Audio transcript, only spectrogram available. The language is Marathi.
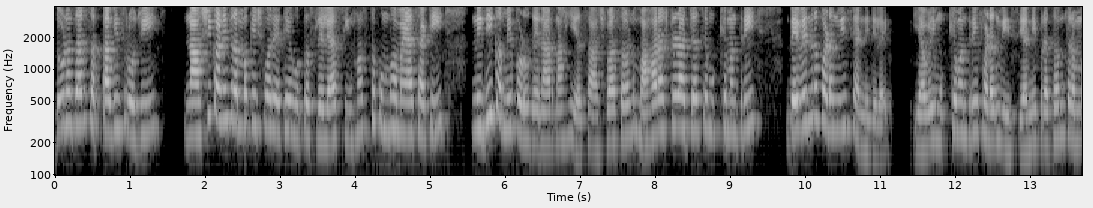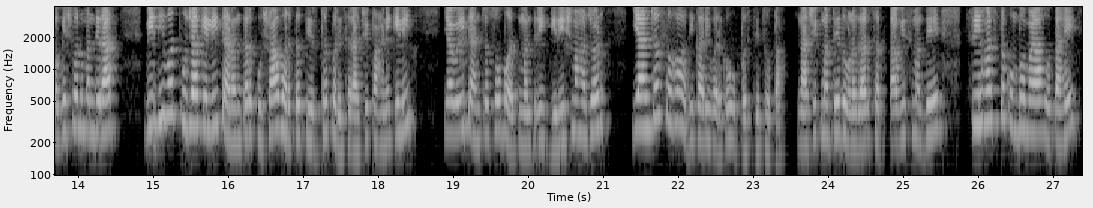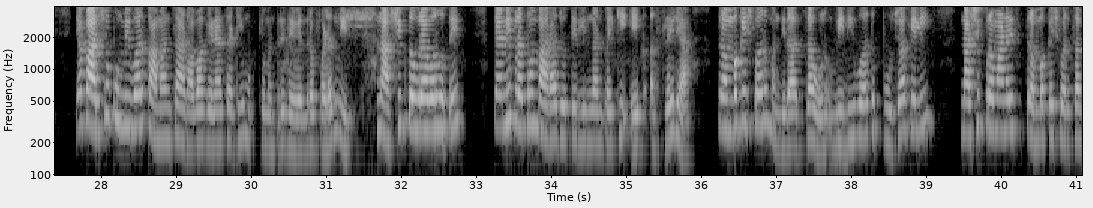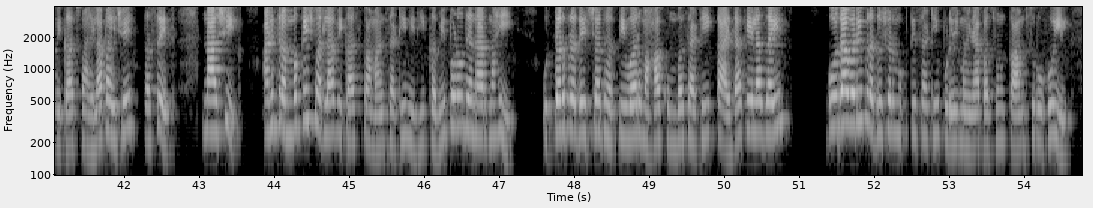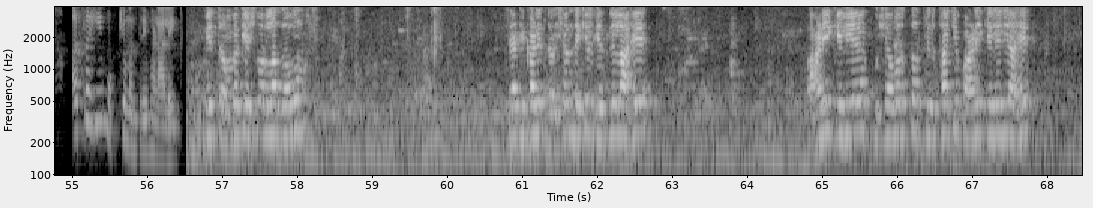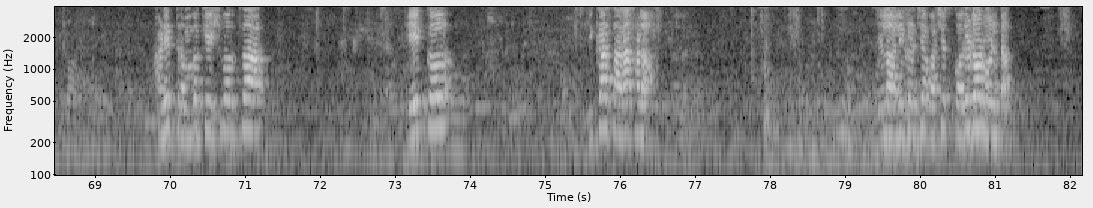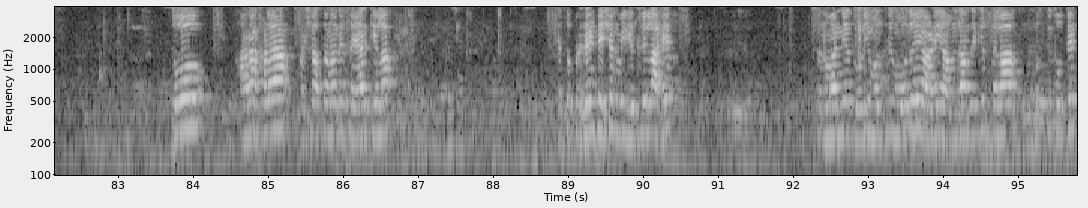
दोन हजार सत्तावीस रोजी नाशिक आणि त्र्यंबकेश्वर येथे होत असलेल्या सिंहस्थ कुंभमेळ्यासाठी निधी कमी पडू देणार नाही असं आश्वासन महाराष्ट्र राज्याचे मुख्यमंत्री देवेंद्र फडणवीस यांनी दिलंय. यावेळी मुख्यमंत्री फडणवीस यांनी प्रथम त्र्यंबकेश्वर मंदिरात विधिवत पूजा केली त्यानंतर कुशावर्त तीर्थ परिसराची पाहणी केली. यावेळी त्यांच्यासोबत मंत्री गिरीश महाजन यांच्यासह अधिकारी वर्ग उपस्थित होता. नाशिकमध्ये दोन हजार सत्तावीसमध्ये सिंहस्थ कुंभमेळा होत आहे. या पार्श्वभूमीवर कामांचा आढावा घेण्यासाठी मुख्यमंत्री देवेंद्र फडणवीस नाशिक दौऱ्यावर होते. त्यांनी प्रथम बारा ज्योतिर्लिंगांपैकी एक असलेल्या त्र्यंबकेश्वर मंदिरात जाऊन विधिवत पूजा केली. नाशिकप्रमाणेच त्र्यंबकेश्वरचा विकास व्हायला पाहिजे. तसेच नाशिक आणि त्र्यंबकेश्वरला विकास कामांसाठी निधी कमी पडू देणार नाही. उत्तर प्रदेशच्या धर्तीवर महाकुंभसाठी कायदा केला जाईल. गोदावरी प्रदूषण मुक्तीसाठी पुढील महिन्यापासून काम सुरू होईल. असंही मुख्यमंत्री म्हणाले. मी त्र्यंबकेश्वरला जाऊन त्या ठिकाणी दर्शन देखील घेतलेलं आहे. पाहणी केली आहे. कुशावर्त तीर्थाची पाहणी केलेली आहे. आणि त्र्यंबकेश्वरचा एक विकास आराखडा ज्याला अलीकडच्या भाषेत कॉरिडॉर म्हणतात तो आराखडा प्रशासनाने तयार केला. त्याचं प्रेझेंटेशन मी घेतलेलं आहे. सन्मान्य दोन्ही मंत्री महोदय आणि आमदार देखील त्याला उपस्थित होते.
